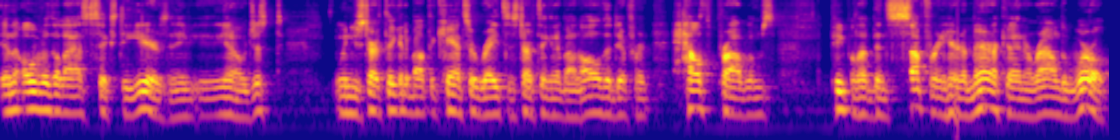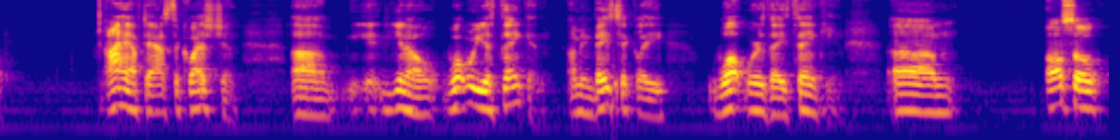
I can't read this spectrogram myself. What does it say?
in over the last 60 years. And, you know, just when you start thinking about the cancer rates and start thinking about all the different health problems people have been suffering here in America and around the world, I have to ask the question, uh, you know, what were you thinking? I mean, basically, what were they thinking? Um, also,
